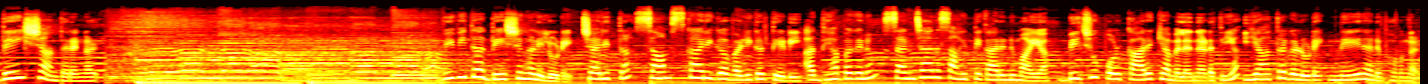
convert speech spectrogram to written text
ദേശാന്തരങ്ങൾ. വിവിധ ദേശങ്ങളിലൂടെ ചരിത്ര സാംസ്കാരിക വഴികൾ തേടി അധ്യാപകനും സഞ്ചാര സാഹിത്യകാരനുമായ ബിജു പോൾ കാരക്കാമല നടത്തിയ യാത്രകളുടെ നേരനുഭവങ്ങൾ.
